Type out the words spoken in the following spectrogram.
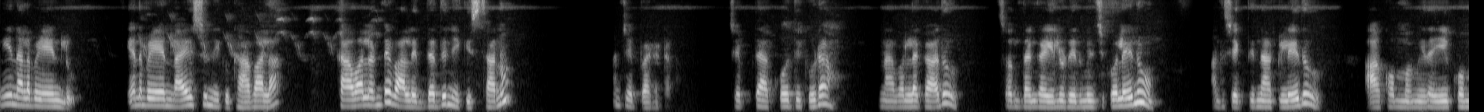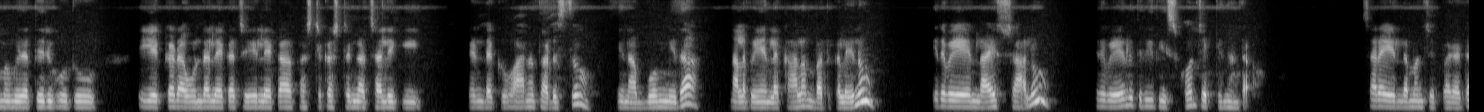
నీ నలభై ఏండ్లు ఎనభై ఏళ్ళ ఆయుష్ నీకు కావాలా? కావాలంటే వాళ్ళిద్దరిది నీకు ఇస్తాను అని చెప్పాడట. చెప్తే ఆ కోతి కూడా నా వల్ల కాదు సొంతంగా ఇల్లు నిర్మించుకోలేను అంత శక్తి నాకు లేదు ఆ కొమ్మ మీద ఈ కొమ్మ మీద తిరుగుతూ ఎక్కడ ఉండలేక చేయలేక కష్ట కష్టంగా చలికి ఎండకు వాన తడుస్తూ నేను ఆ భూమి మీద నలభై ఏళ్ళ కాలం బతకలేను ఇరవై ఏళ్ళ ఆయుష్ చాలు ఇరవై ఏళ్ళు తిరిగి తీసుకో అని చెప్పిందంట. సరే వెళ్ళమని చెప్పాడట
